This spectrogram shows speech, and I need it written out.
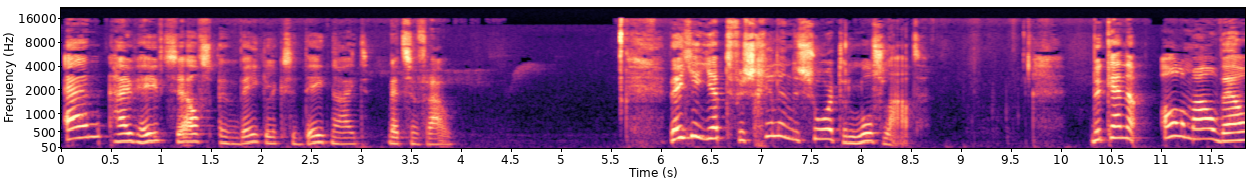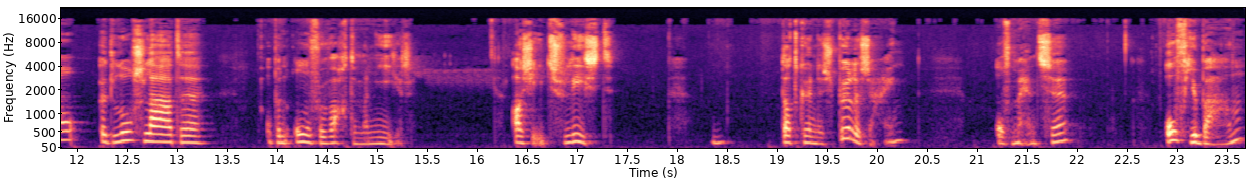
En hij heeft zelfs een wekelijkse date night met zijn vrouw. Weet je, je hebt verschillende soorten loslaten. We kennen allemaal wel het loslaten op een onverwachte manier. Als je iets verliest, dat kunnen spullen zijn, of mensen, of je baan.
